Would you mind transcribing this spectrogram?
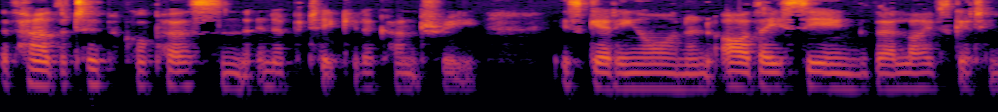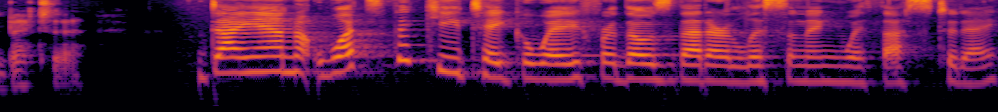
of how the typical person in a particular country is getting on and are they seeing their lives getting better. Diane, what's the key takeaway for those that are listening with us today?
